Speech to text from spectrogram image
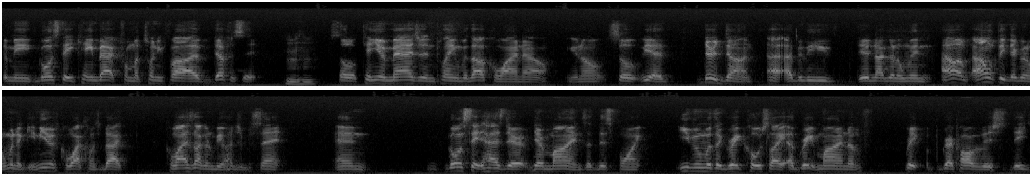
I mean, Golden State came back from a 25 deficit. Mm-hmm. So can you imagine playing without Kawhi now? You know, so yeah, they're done. I, I believe they're not gonna win. I don't, I don't think they're gonna win a game. Even if Kawhi comes back, Kawhi's not gonna be 100. percent And Golden State has their their minds at this point. Even with a great coach like a great mind of great Gregg Popovich, they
